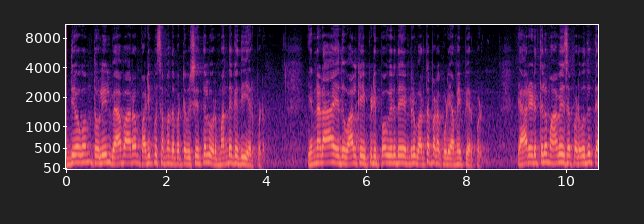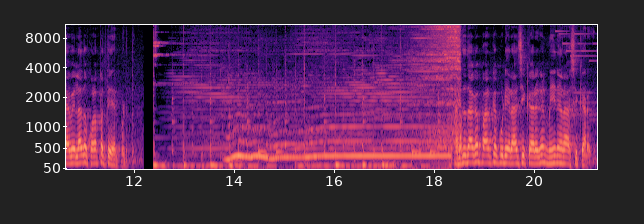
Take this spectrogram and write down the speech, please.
உத்தியோகம் தொழில் வியாபாரம் படிப்பு சம்பந்தப்பட்ட விஷயத்தில் ஒரு மந்தகதி ஏற்படும். என்னடா இது வாழ்க்கை இப்படி போகிறது என்று வருத்தப்படக்கூடிய அமைப்பு ஏற்படும். யாரிடத்திலும் ஆவேசப்படுவது தேவையில்லாத குழப்பத்தை ஏற்படுத்தும். அடுத்ததாக பார்க்கக்கூடிய ராசிக்காரர்கள் மீன ராசிக்காரர்கள்.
